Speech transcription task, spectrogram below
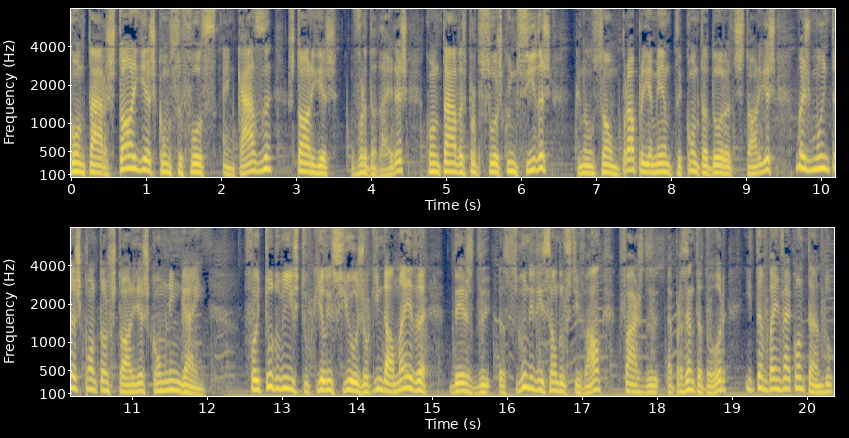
Contar histórias como se fosse em casa, histórias verdadeiras, contadas por pessoas conhecidas, que não são propriamente contadoras de histórias, mas muitas contam histórias como ninguém. Foi tudo isto que aliciou Joaquim de Almeida desde a segunda edição do festival, que faz de apresentador e também vai contando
